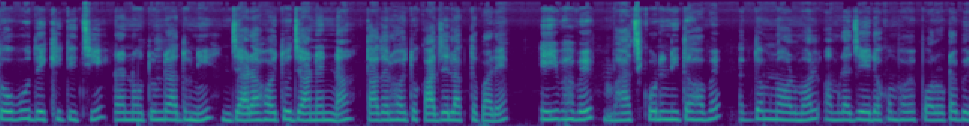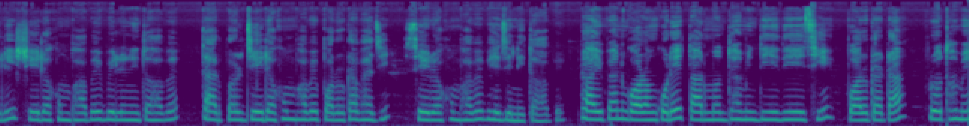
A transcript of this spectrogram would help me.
তবু দেখিয়ে দিচ্ছি নতুন রাঁধুনি, যারা হয়তো জানেন না, তাদের হয়তো কাজে লাগতে পারে। এইভাবে ভাজ করে নিতে হবে। একদম নর্মাল আমরা যে এরকমভাবে পরোটা বেলি সেই রকমভাবে বেলে নিতে হবে। তারপর যেই রকমভাবে পরোটা ভাজি সেই রকমভাবে ভেজে নিতে হবে। ফ্রাই প্যান গরম করে তার মধ্যে আমি দিয়ে দিয়েছি পরোটাটা। প্রথমে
